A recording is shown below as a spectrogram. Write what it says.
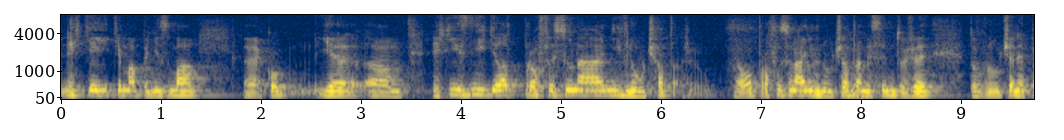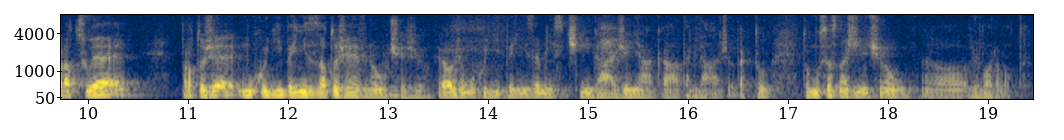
nechtějí těma penězma eh, jako je, um, nechtějí z nich dělat profesionální vnoučata. Že? Jo, profesionální vnoučata, hmm. myslím to, že to vnouče nepracuje, protože mu chodí peníze za to, že je vnouče, že, jo? že mu chodí peníze měsíční gáže nějaká a tak dále. Že? Tak to, tomu se snaží většinou uh, vyvarovat.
